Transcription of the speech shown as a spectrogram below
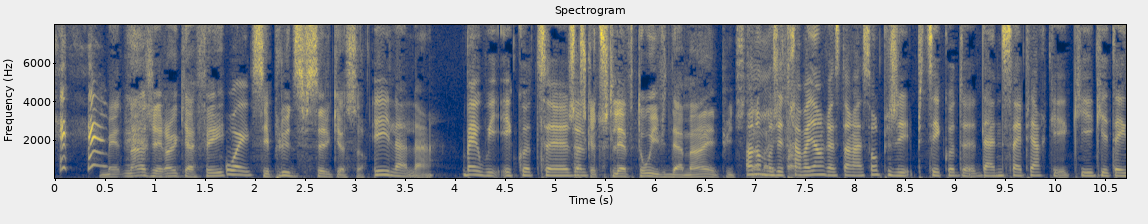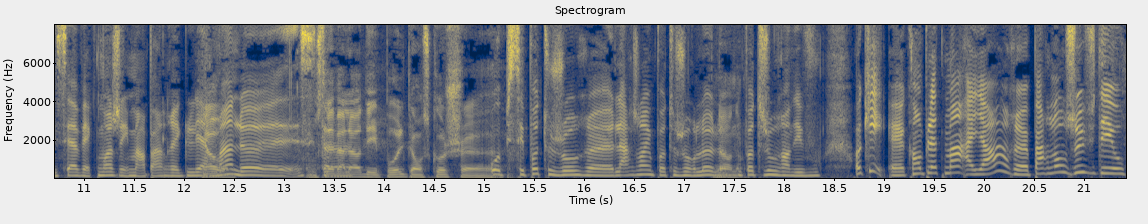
Maintenant, gérer un café, Oui. c'est plus difficile que ça. Et là là. Ben oui, écoute, euh, je Parce que tu te lèves tôt, évidemment, et puis tu Ah non, moi j'ai travaillé en restauration puis j'ai puis écoute euh, Dany Saint-Pierre qui, qui qui était ici avec moi, j'ai il m'en parle régulièrement Ah là, euh, On se lève un- à l'heure des poules, puis on se couche... euh, Ouais, puis c'est pas toujours euh, l'argent est pas toujours là, là. Non, Il est non. pas toujours au rendez-vous. OK, complètement ailleurs, parlons jeux vidéo.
